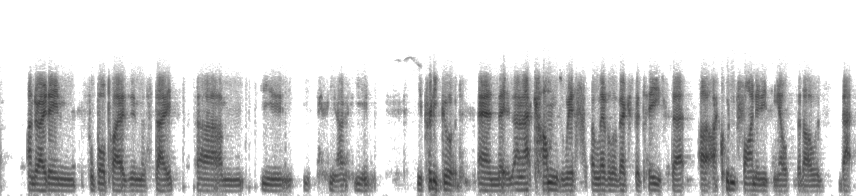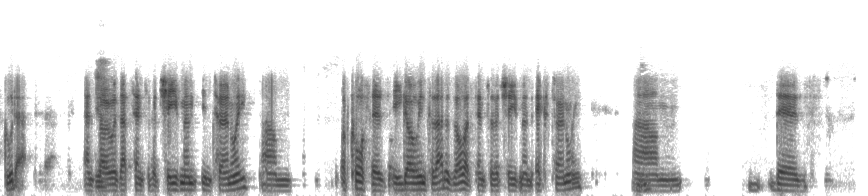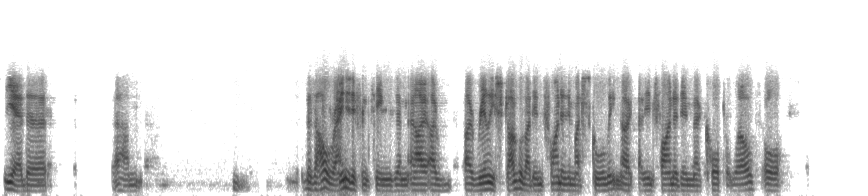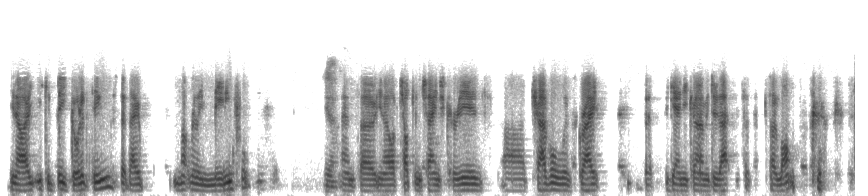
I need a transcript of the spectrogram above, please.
under 18 football players in the state, um, you you know you you're pretty good, and and that comes with a level of expertise that I, I couldn't find anything else that I was that good at. And so Yeah. it was that sense of achievement internally. Um, of course, there's ego into that as well, a sense of achievement externally. Mhm. Um, there's, yeah, the um, there's a whole range of different things, and, and I, I I really struggled. I didn't find it in my schooling. I, I didn't find it in the corporate world, or you know, you could be good at things, but they're not really meaningful. Yeah. And so, you know, I've chopped and changed careers. Uh, travel was great, but again, you can only do that for so long.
